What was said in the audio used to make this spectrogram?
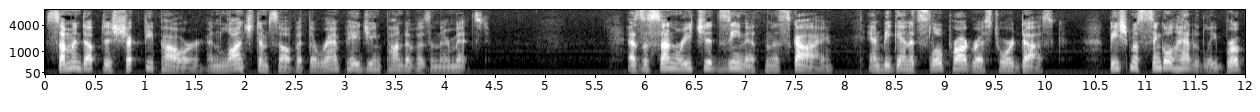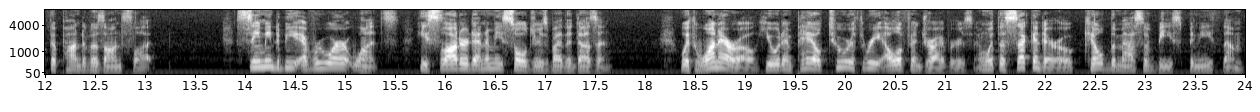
summoned up his Shakti power, and launched himself at the rampaging Pandavas in their midst. As the sun reached its zenith in the sky and began its slow progress toward dusk, Bhishma single handedly broke the Pandavas' onslaught. Seeming to be everywhere at once, he slaughtered enemy soldiers by the dozen. With one arrow, he would impale two or three elephant drivers, and with the second arrow, killed the massive beasts beneath them.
